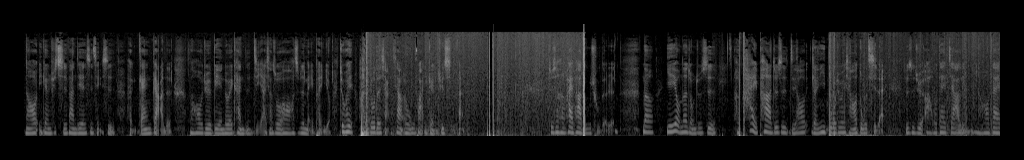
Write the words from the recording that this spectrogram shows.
然后一个人去吃饭这件事情是很尴尬的，然后觉得别人都会看自己啊，想说哦他是不是没朋友，就会很多的想象而无法一个人去吃饭，就是很害怕独处的人。那也有那种就是很害怕，就是只要人一多就会想要躲起来。就是觉得啊，我在家里，然后在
